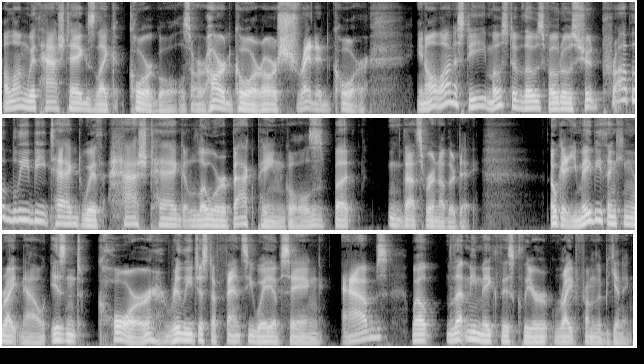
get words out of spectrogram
along with hashtags like core goals or hardcore or shredded core. In all honesty, most of those photos should probably be tagged with hashtag lower back pain goals, but that's for another day. Okay, you may be thinking right now, isn't core really just a fancy way of saying abs? Well, let me make this clear right from the beginning.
